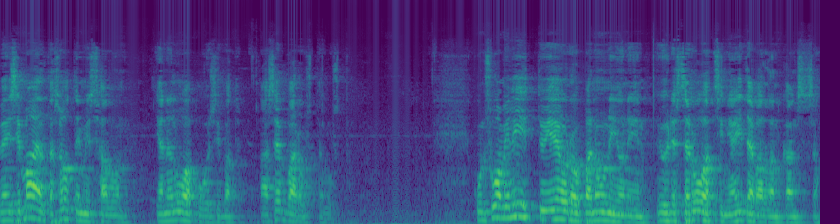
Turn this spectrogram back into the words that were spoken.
veisi mailta sotimishalun ja ne luopuisivat asevarustelusta. Kun Suomi liittyi Euroopan unioniin yhdessä Ruotsin ja Itävallan kanssa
